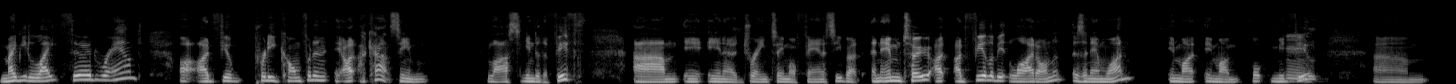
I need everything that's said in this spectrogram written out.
maybe late third round, I'd feel pretty confident. I, can't see him lasting into the fifth um, in, a dream team or fantasy, but an M2, I, I'd feel a bit light on it as an M1 in my in my midfield. Um,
